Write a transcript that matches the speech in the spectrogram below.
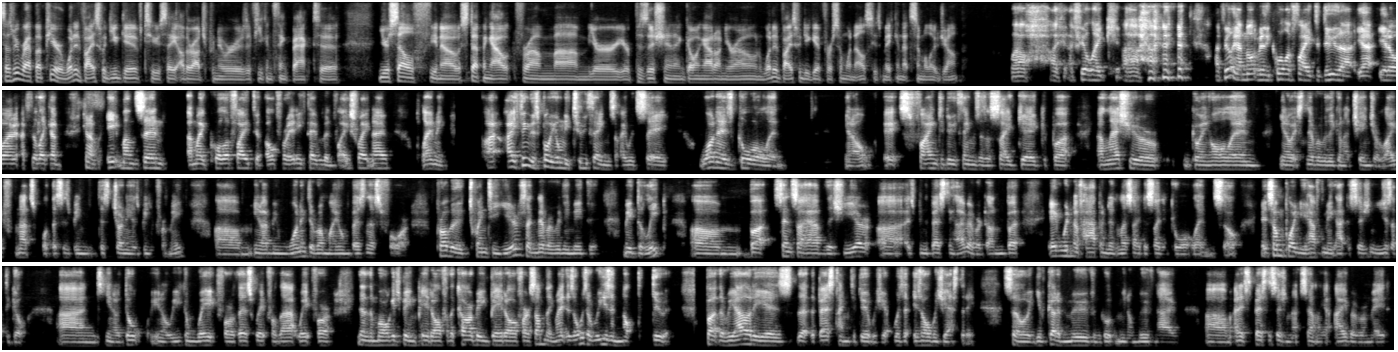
so as we wrap up here, what advice would you give to say other entrepreneurs if you can think back to yourself, you know, stepping out from um, your your position and going out on your own, what advice would you give for someone else who's making that similar jump? Well, I, I feel like uh, I feel like I'm not really qualified to do that yet. You know, I, I feel like I'm kind of eight months in. Am I qualified to offer any type of advice right now? Blimey. I, I think there's probably only two things I would say. One is go all in. You know, it's fine to do things as a side gig, but unless you're going all in you know it's never really going to change your life. And that's what this has been this journey has been for me. Um, you know i've been wanting to run my own business for probably 20 years. I never really made the made the leap. Um, but since i have this year uh, it's been the best thing i've ever done. But it wouldn't have happened unless i decided to go all in. So at some point you have to make that decision. You just have to go and you know don't you know you can wait for this wait for that wait for then the mortgage being paid off or the car being paid off or something right? There's always a reason not to do it. But the reality is that the best time to do it was was is always yesterday. So you've got to move and go you know move now. Um, and it's the best decision that certainly i've ever made.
